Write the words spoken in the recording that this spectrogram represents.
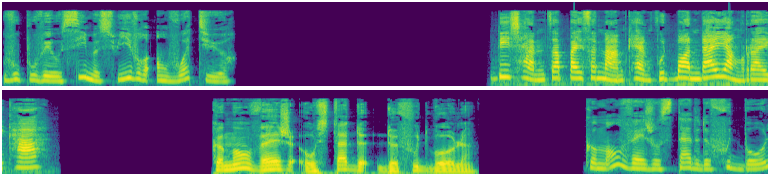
Vous pouvez aussi me suivre en voiture. ดิฉันจะไปสนามแข่งฟุตบอลได้อย่างไรคะ Comment vais-je au stade de football Comment vais-je au stade de football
